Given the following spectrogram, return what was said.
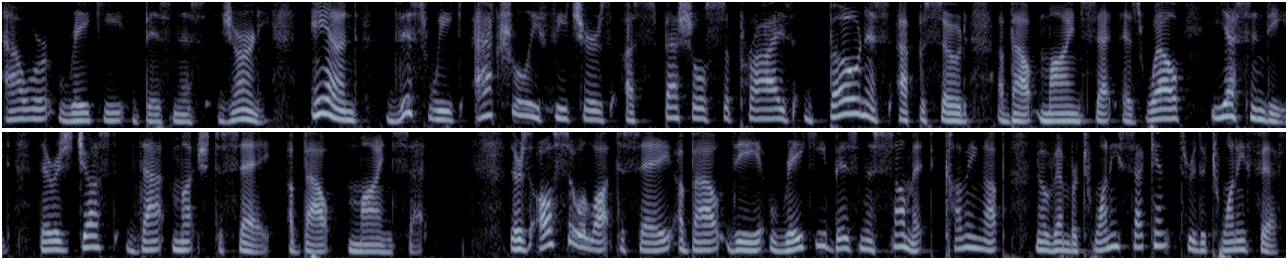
our Reiki business journey. And this week actually features a special surprise bonus episode about mindset as well. Yes, indeed, there is just that much to say about mindset. There's also a lot to say about the Reiki Business Summit coming up November 22nd through the 25th.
